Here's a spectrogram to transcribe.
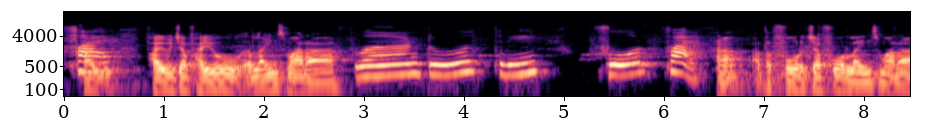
फाईव्ह फाईव्हच्या फाईव्ह लाईन्स मारा. One two three four five हां आता फोरच्या फोर लाईन्स मारा.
